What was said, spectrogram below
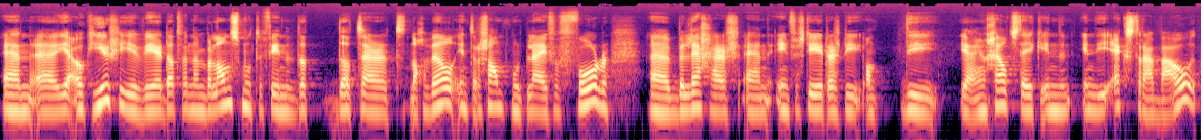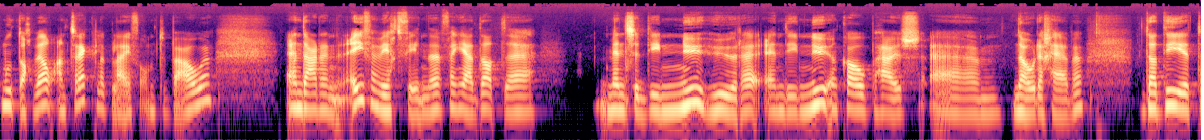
en uh, ja, ook hier zie je weer dat we een balans moeten vinden. Dat, dat er het nog wel interessant moet blijven voor beleggers en investeerders die, die ja, hun geld steken in, de, in die extra bouw. Het moet nog wel aantrekkelijk blijven om te bouwen. En daar een evenwicht vinden van ja, dat mensen die nu huren en die nu een koophuis ehm, nodig hebben, dat die het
